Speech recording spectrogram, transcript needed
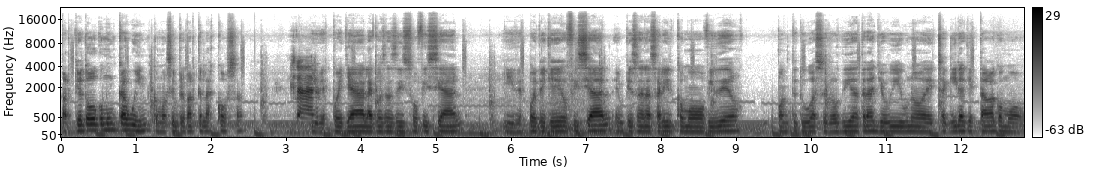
partió todo como un cagüín, como siempre parten las cosas, y después ya la cosa se hizo oficial, y después de que es oficial empiezan a salir como videos. Ponte tú, hace dos días atrás yo vi uno de Shakira que estaba como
